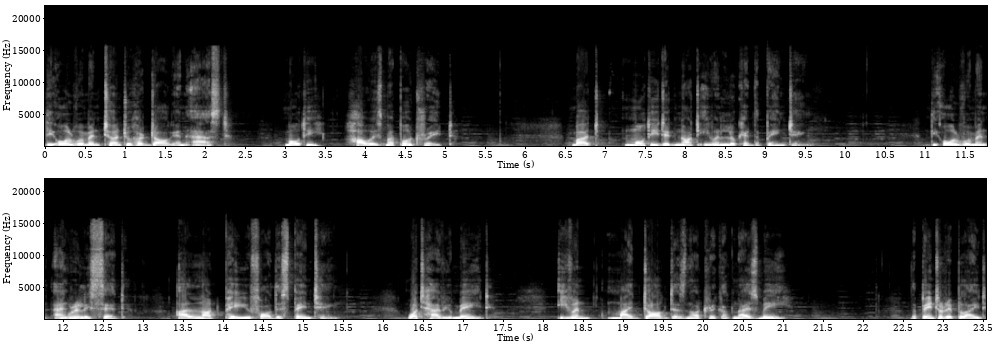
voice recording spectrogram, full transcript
The old woman turned to her dog and asked, Moti, how is my portrait? But Moti did not even look at the painting. The old woman angrily said, I'll not pay you for this painting. What have you made? Even my dog does not recognize me. The painter replied,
